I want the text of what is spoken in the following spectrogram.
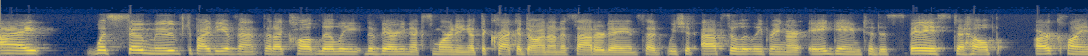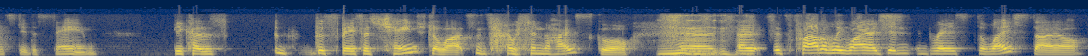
I was so moved by the event that I called Lily the very next morning at the crack of dawn on a Saturday and said, We should absolutely bring our A game to this space to help our clients do the same because the space has changed a lot since I was in high school. and uh, it's probably why I didn't embrace the lifestyle.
